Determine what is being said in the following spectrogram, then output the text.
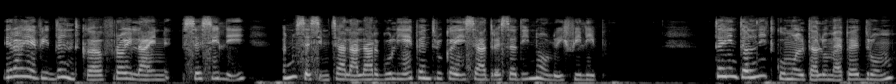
Era evident că Fräulein Cecily nu se simțea la largul ei pentru că îi se adresă din nou lui Filip. Te-ai întâlnit cu multă lume pe drum?"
